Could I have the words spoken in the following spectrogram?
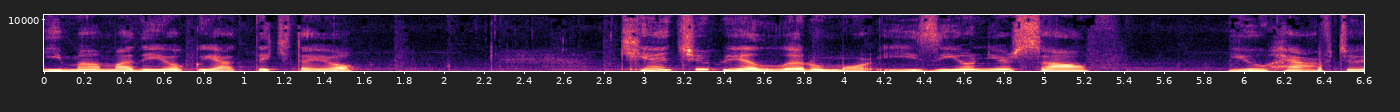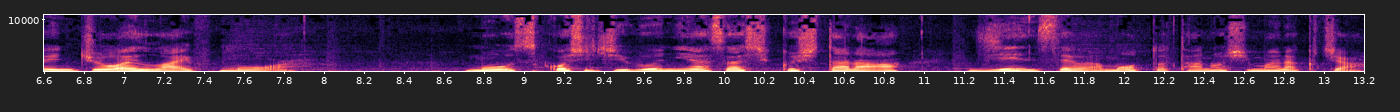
今までよくやってきたよ。Can't you be a little more easy on yourself? You have to enjoy life more. もう少し自分に優しくしたら人生はもっと楽しまなくちゃ。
